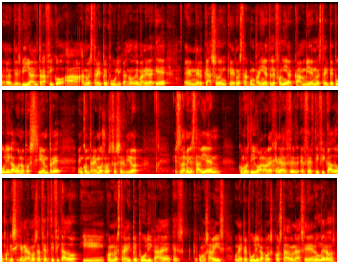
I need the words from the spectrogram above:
eh, desvía el tráfico a, nuestra IP pública, ¿no? De manera que en el caso en que nuestra compañía de telefonía cambie nuestra IP pública, bueno, pues siempre encontraremos nuestro servidor. Esto también está bien como os digo, a la hora de generar el certificado, porque si generamos el certificado y con nuestra IP pública, ¿eh? que es que como sabéis, una IP pública pues consta de una serie de números,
